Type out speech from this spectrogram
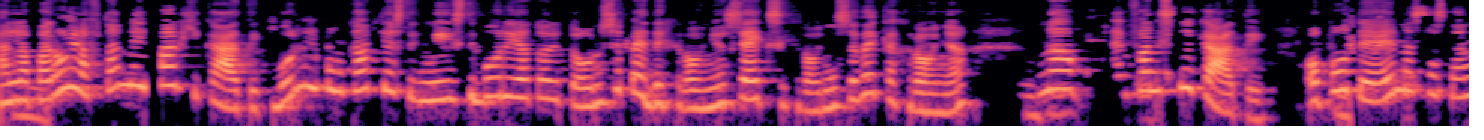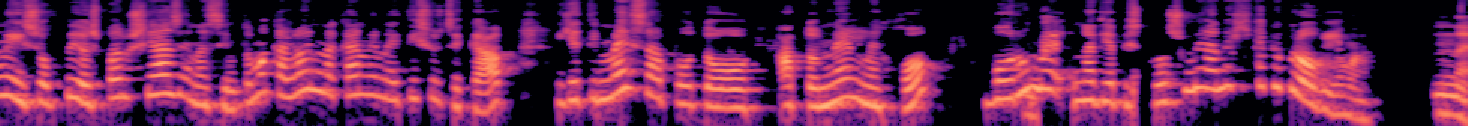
Αλλά παρόλα αυτά να υπάρχει κάτι. Μπορεί λοιπόν κάποια στιγμή στην πορεία των ετών, σε πέντε χρόνια, σε έξι χρόνια, σε δέκα χρόνια, να εμφανιστεί κάτι. Οπότε ένας ασθενής ο οποίος παρουσιάζει ένα σύμπτωμα, καλό είναι να κάνει ένα ετήσιο check-up, γιατί μέσα από, το, από τον έλεγχο μπορούμε να διαπιστώσουμε αν έχει κάποιο πρόβλημα. Ναι.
